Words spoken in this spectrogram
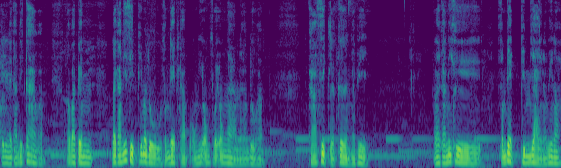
เป็นรายการที่ 9 ครับ ต่อไปเป็นรายการที่ 10 พี่มาดูสมเด็จครับ องค์นี้องค์สวยองค์งามนะครับดูครับคลาสสิกเหลือเกินครับพี่ รายการนี้คือสมเด็จพิมพ์ใหญ่นะพี่เนาะ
